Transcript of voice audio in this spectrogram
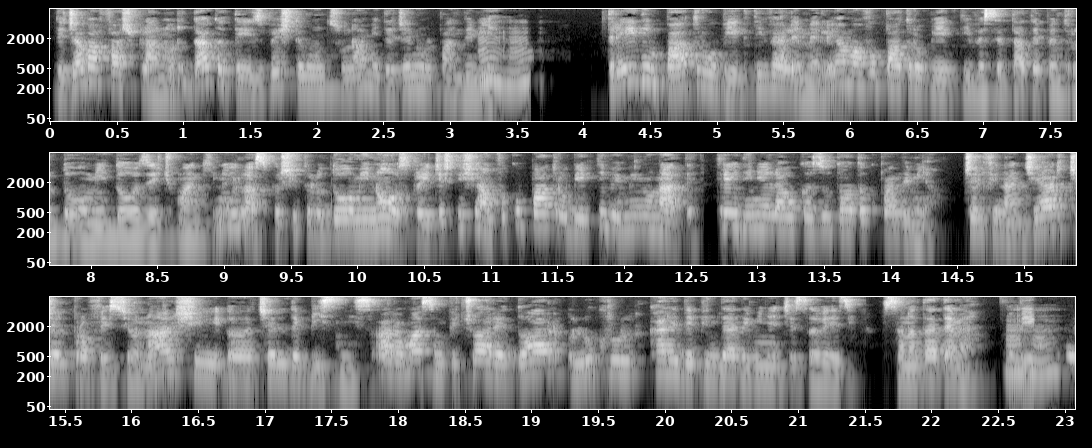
Degeaba faci planuri dacă te izbește un tsunami de genul pandemiei. Uh-huh. Trei din patru obiective ale mele, eu am avut patru obiective setate pentru 2020, m-am chinuit la sfârșitul 2019, știi, și am făcut patru obiective minunate. Trei din ele au căzut toată cu pandemia. Cel financiar, cel profesional și uh, cel de business. A rămas în picioare doar lucrul care depindea de mine, ce să vezi, sănătatea mea. Mhm. Obiectivul uh-huh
